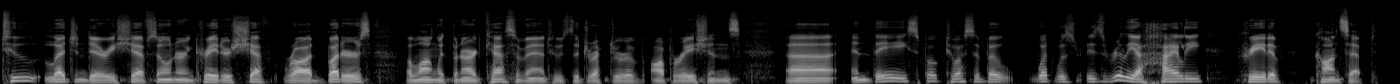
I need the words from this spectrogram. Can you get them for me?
two legendary chefs, owner and creator Chef Rod Butters, along with Bernard Casavant, who's the director of operations. Uh, and they spoke to us about what was is really a highly creative concept.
